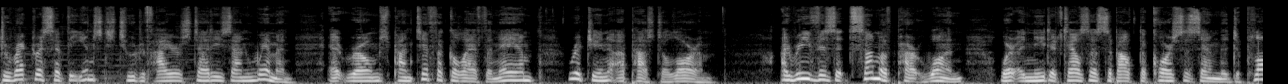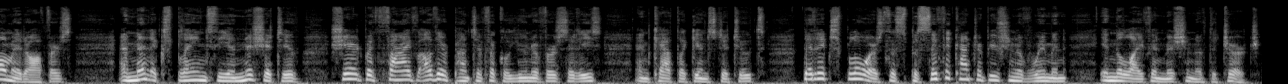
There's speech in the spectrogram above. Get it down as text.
Directress of the Institute of Higher Studies on Women at Rome's Pontifical Athenaeum, Regina Apostolorum. I revisit some of part one, where Anita tells us about the courses and the diploma it offers, and then explains the initiative shared with five other pontifical universities and Catholic institutes that explores the specific contribution of women in the life and mission of the Church.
